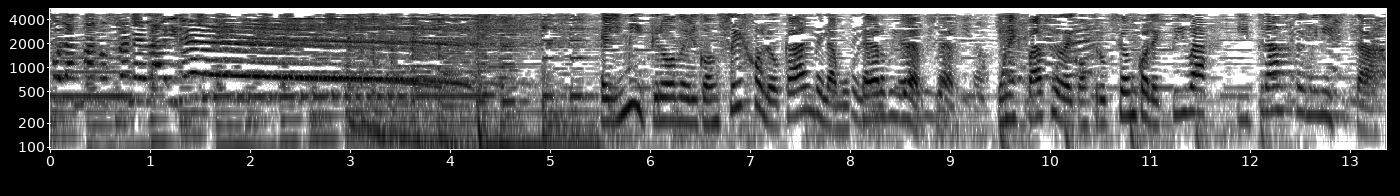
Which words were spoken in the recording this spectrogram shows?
con las manos en el aire. El micro del Consejo Local de la Mujer Diversa, un espacio de construcción colectiva y transfeminista.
